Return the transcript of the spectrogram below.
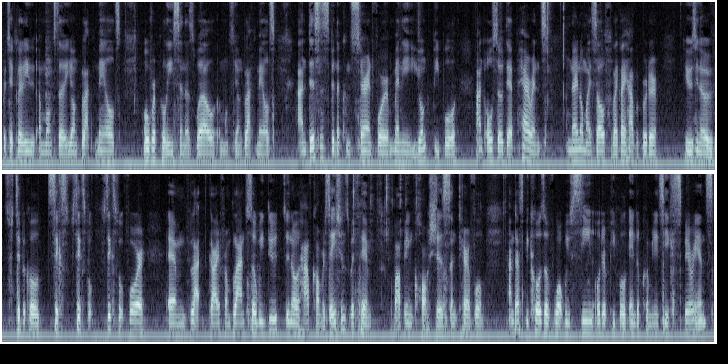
particularly amongst the young black males, over policing as well amongst young black males. And this has been a concern for many young people and also their parents. I mean, I know myself, like I have a brother who's, you know, typical six, six foot, six foot four, um, black guy from Blanch. So we do, you know, have conversations with him about being cautious and careful. And that's because of what we've seen other people in the community experience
